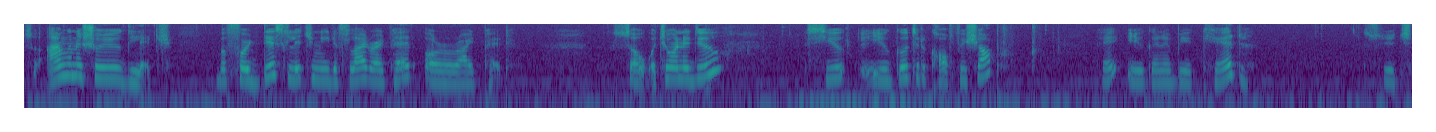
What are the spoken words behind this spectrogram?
So I'm gonna show you a glitch. But for this glitch, you need a fly ride pet or a ride pet. So what you wanna do? Is you you go to the coffee shop. Okay, you're gonna be a kid. Switch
